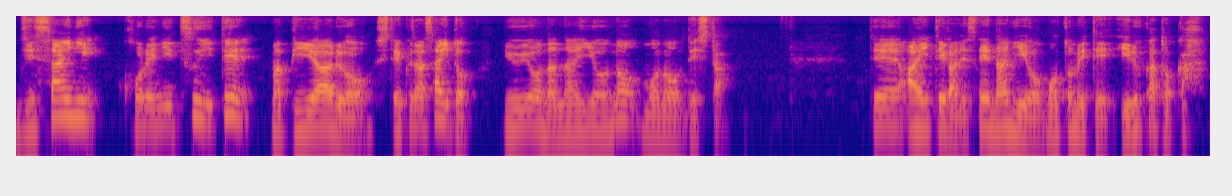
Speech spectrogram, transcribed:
実際にこれについて、ま、PR をしてくださいというような内容のものでした。で、相手がですね、何を求めているかとか、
